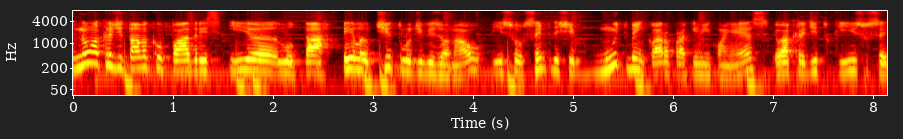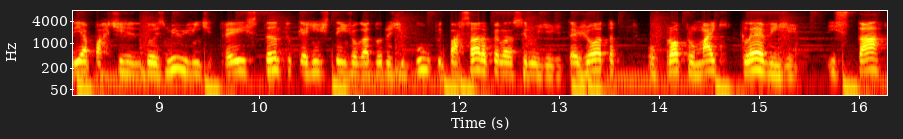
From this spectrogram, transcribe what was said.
não acreditava que o Padres ia lutar pelo título divisional. Isso eu sempre deixei muito bem claro para quem me conhece. Eu acredito que isso seria a partir de 2023, tanto que a gente tem jogadores de bullpen passaram pela cirurgia de TJ, o próprio Mike Clevenger está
